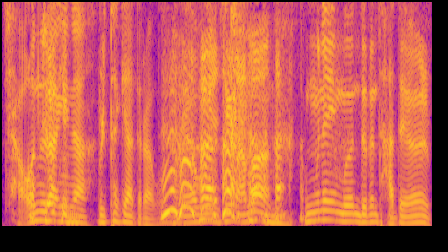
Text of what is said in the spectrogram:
자, 꼭 어느 당이나 물타기 하더라고. 내가 보기엔 지금 아마 국민의힘 의원들은 다들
